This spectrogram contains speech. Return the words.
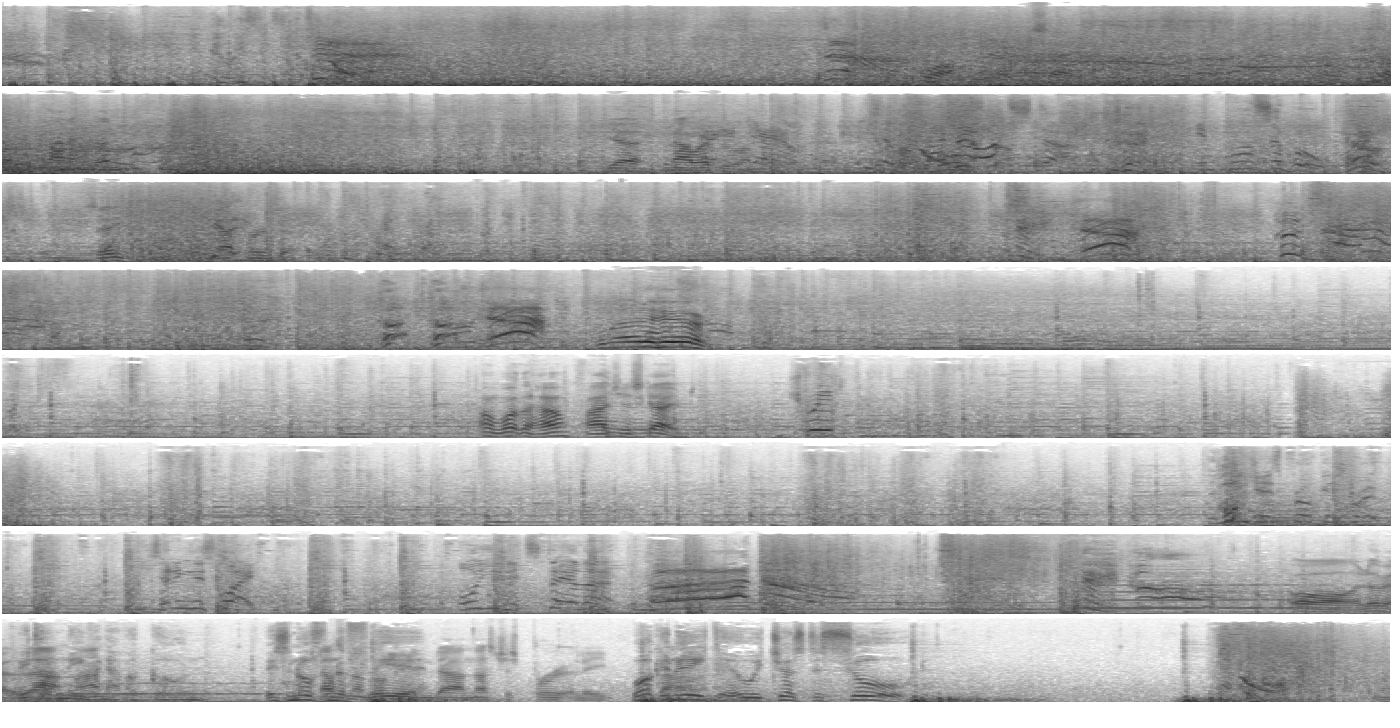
what the hell? I actually escaped. Sweet! The ninja has broken through. He's heading this way. All units, stay alert. Ah! Oh, look at He that, doesn't man. even have a gun. There's nothing That's to not knocking fear. him down, that's just brutally. What can he do with just a sword?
